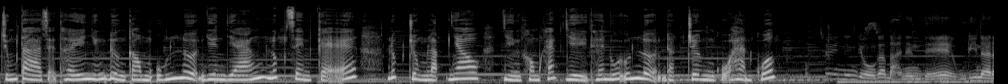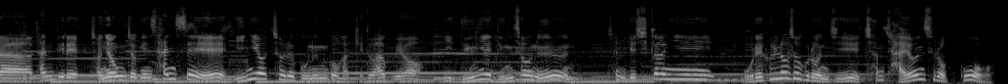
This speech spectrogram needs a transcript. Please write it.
Chúng ta sẽ thấy những đường cong uốn lượn duyên dáng, lúc xen kẽ, lúc trùng lập nhau, nhìn không khác gì thế núi uốn lượn đặc trưng của Hàn Quốc. 있는 경우가 많은데 우리나라 산들의 전형적인 산세에 미니어처를 보는 것 같기도 하고요. 이 능의 능선은 참 이게 시간이 오래 흘러서 그런지 참 자연스럽고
